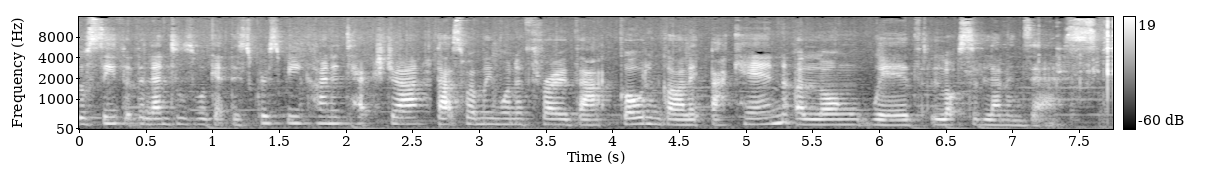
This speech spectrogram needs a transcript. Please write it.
You'll see that the lentils will get this crispy kind of texture. That's when we want to throw that golden garlic back in along with lots of lemon zest.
